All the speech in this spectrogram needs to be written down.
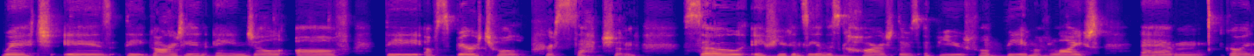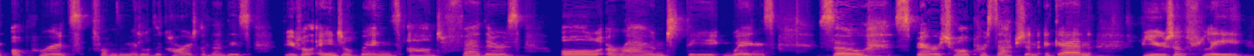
which is the guardian angel of the of spiritual perception. So if you can see in this card, there's a beautiful beam of light um, going upwards from the middle of the card, and then these beautiful angel wings and feathers all around the wings. So, spiritual perception, again, beautifully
